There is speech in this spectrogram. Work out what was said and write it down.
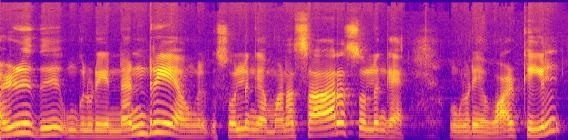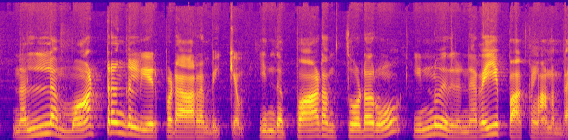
அழுது உங்களுடைய நன்றியை அவங்களுக்கு சொல்லுங்கள் மனசார சொல்லுங்கள் உங்களுடைய வாழ்க்கையில் நல்ல மாற்றங்கள் ஏற்பட ஆரம்பிக்கும். இந்த பாடம் தொடரும். இன்னும் இதில் நிறைய பார்க்கலாம் நம்ம.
